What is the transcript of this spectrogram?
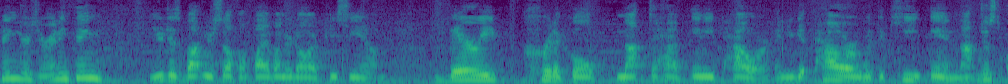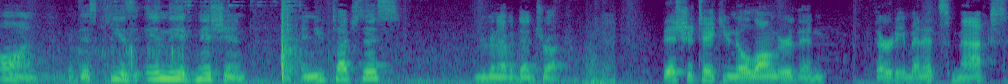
fingers, or anything, you just bought yourself a $500 PCM. Very critical not to have any power. And you get power with the key in, not just on. If this key is in the ignition and you touch this, you're gonna have a dead truck. This should take you no longer than 30 minutes max.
